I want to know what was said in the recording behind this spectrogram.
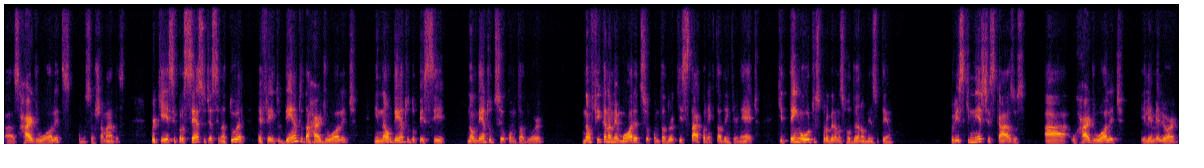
as hard wallets, como são chamadas, porque esse processo de assinatura é feito dentro da hard wallet e não dentro do PC, não dentro do seu computador, não fica na memória do seu computador que está conectado à internet, que tem outros programas rodando ao mesmo tempo. Por isso que nestes casos, a, o hard wallet ele é melhor,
